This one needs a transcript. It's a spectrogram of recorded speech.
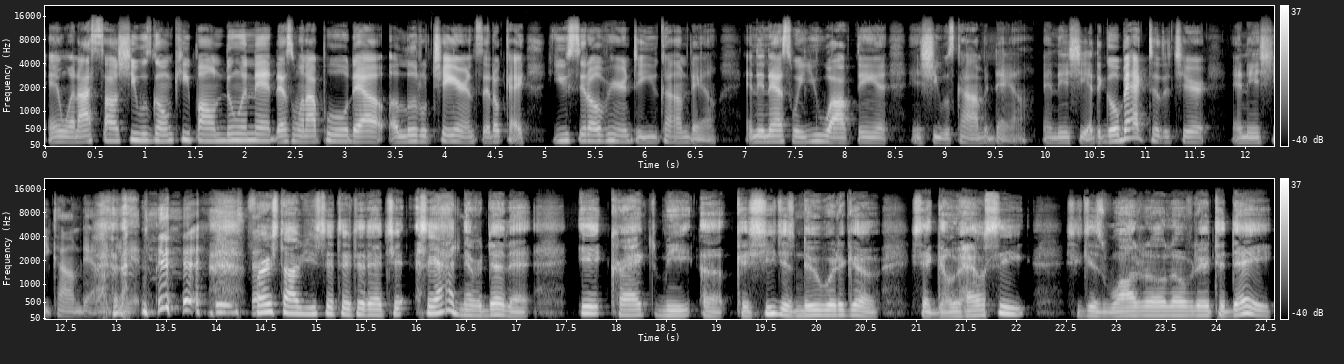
And when I saw she was gonna keep on doing that, that's when I pulled out a little chair and said, "Okay, you sit over here until you calm down." And then that's when you walked in and she was calming down. And then she had to go back to the chair and then she calmed down again. First time you sit there to that chair, see, I had never done that. It cracked me up because she just knew where to go. She said, "Go have a seat." She just waddled on over there. Today,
